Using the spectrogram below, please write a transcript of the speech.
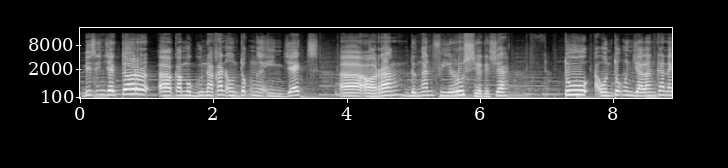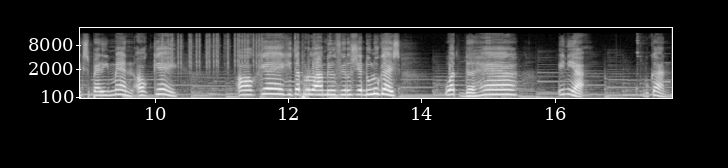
Disinjektor uh, kamu gunakan untuk ngeinject uh, orang dengan virus ya guys ya. Tuh untuk menjalankan eksperimen. Oke. Okay. Oke, okay, kita perlu ambil virusnya dulu guys. What the hell? Ini ya? Bukan.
